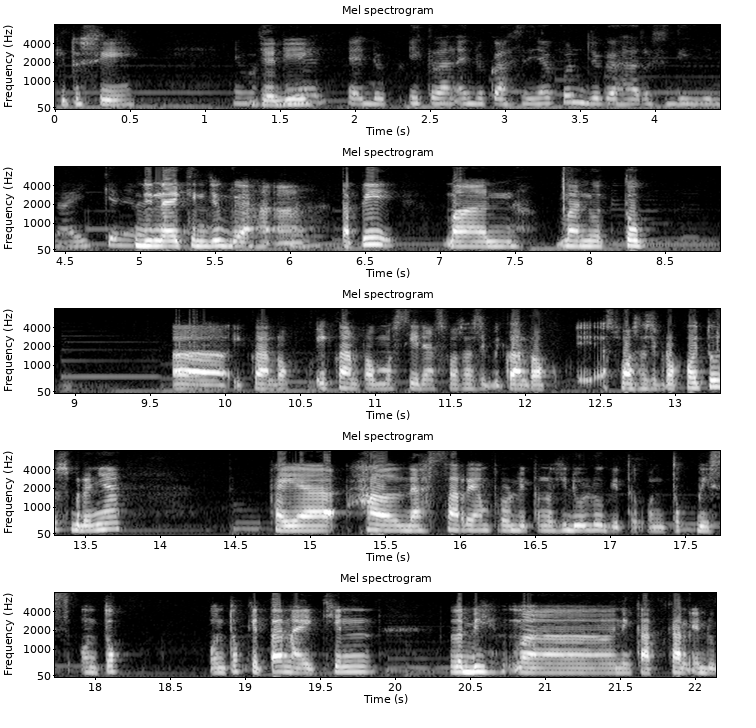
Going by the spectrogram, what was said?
gitu sih. Ya, jadi edu iklan edukasinya pun juga harus dinaikin. Ya, dinaikin juga, hmm. tapi men menutup uh, iklan rok iklan promosi dan sponsorship iklan rok sponsorship rokok itu sebenarnya kayak hal dasar yang perlu dipenuhi dulu gitu untuk bis untuk untuk kita naikin lebih meningkatkan edu,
